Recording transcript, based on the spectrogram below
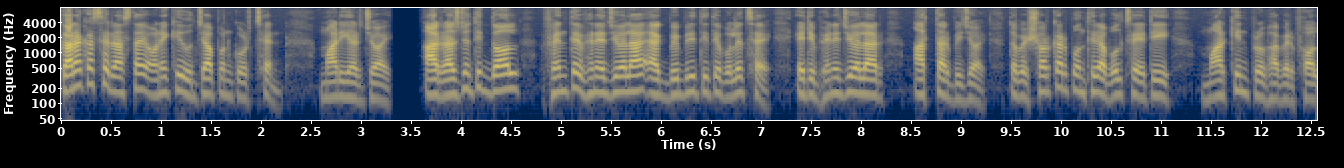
কারাকাসের রাস্তায় অনেকেই উদযাপন করছেন মারিয়ার জয়। আর রাজনৈতিক দল ভেন্তে ভেনেজুয়েলা এক বিবৃতিতে বলেছে, এটি ভেনেজুয়েলার আত্মার বিজয়। তবে সরকারপন্থীরা বলছে, এটি মার্কিন প্রভাবের ফল।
